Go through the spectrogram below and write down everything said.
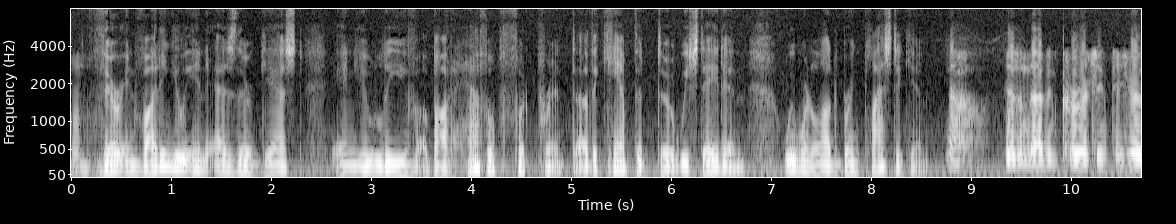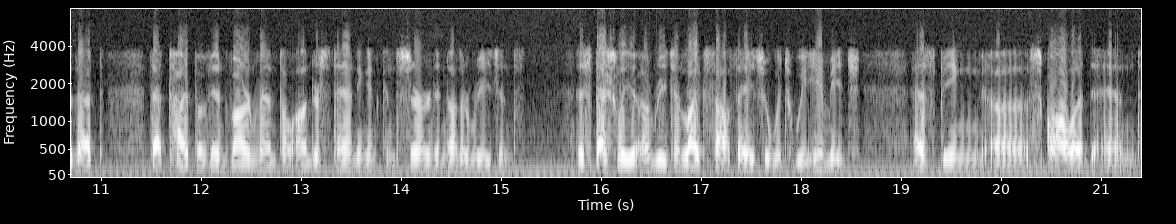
they're inviting you in as their guest, and you leave about half a footprint. Uh, the camp that uh, we stayed in, we weren't allowed to bring plastic in. No, isn't that encouraging to hear that that type of environmental understanding and concern in other regions, especially a region like South Asia, which we image as being uh, squalid and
